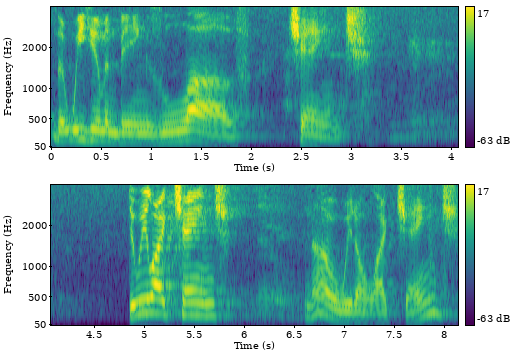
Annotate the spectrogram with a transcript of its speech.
that we human beings love change? Do we like change? No, no we don't like change.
